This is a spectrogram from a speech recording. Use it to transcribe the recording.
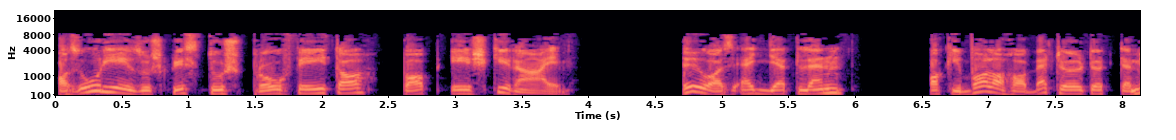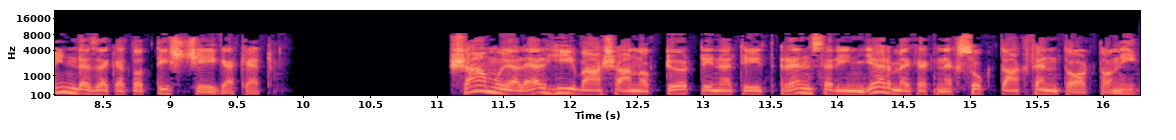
Az Úr Jézus Krisztus proféta, pap és király. Ő az egyetlen, aki valaha betöltötte mindezeket a tisztségeket. Sámuel elhívásának történetét rendszerint gyermekeknek szokták fenntartani.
